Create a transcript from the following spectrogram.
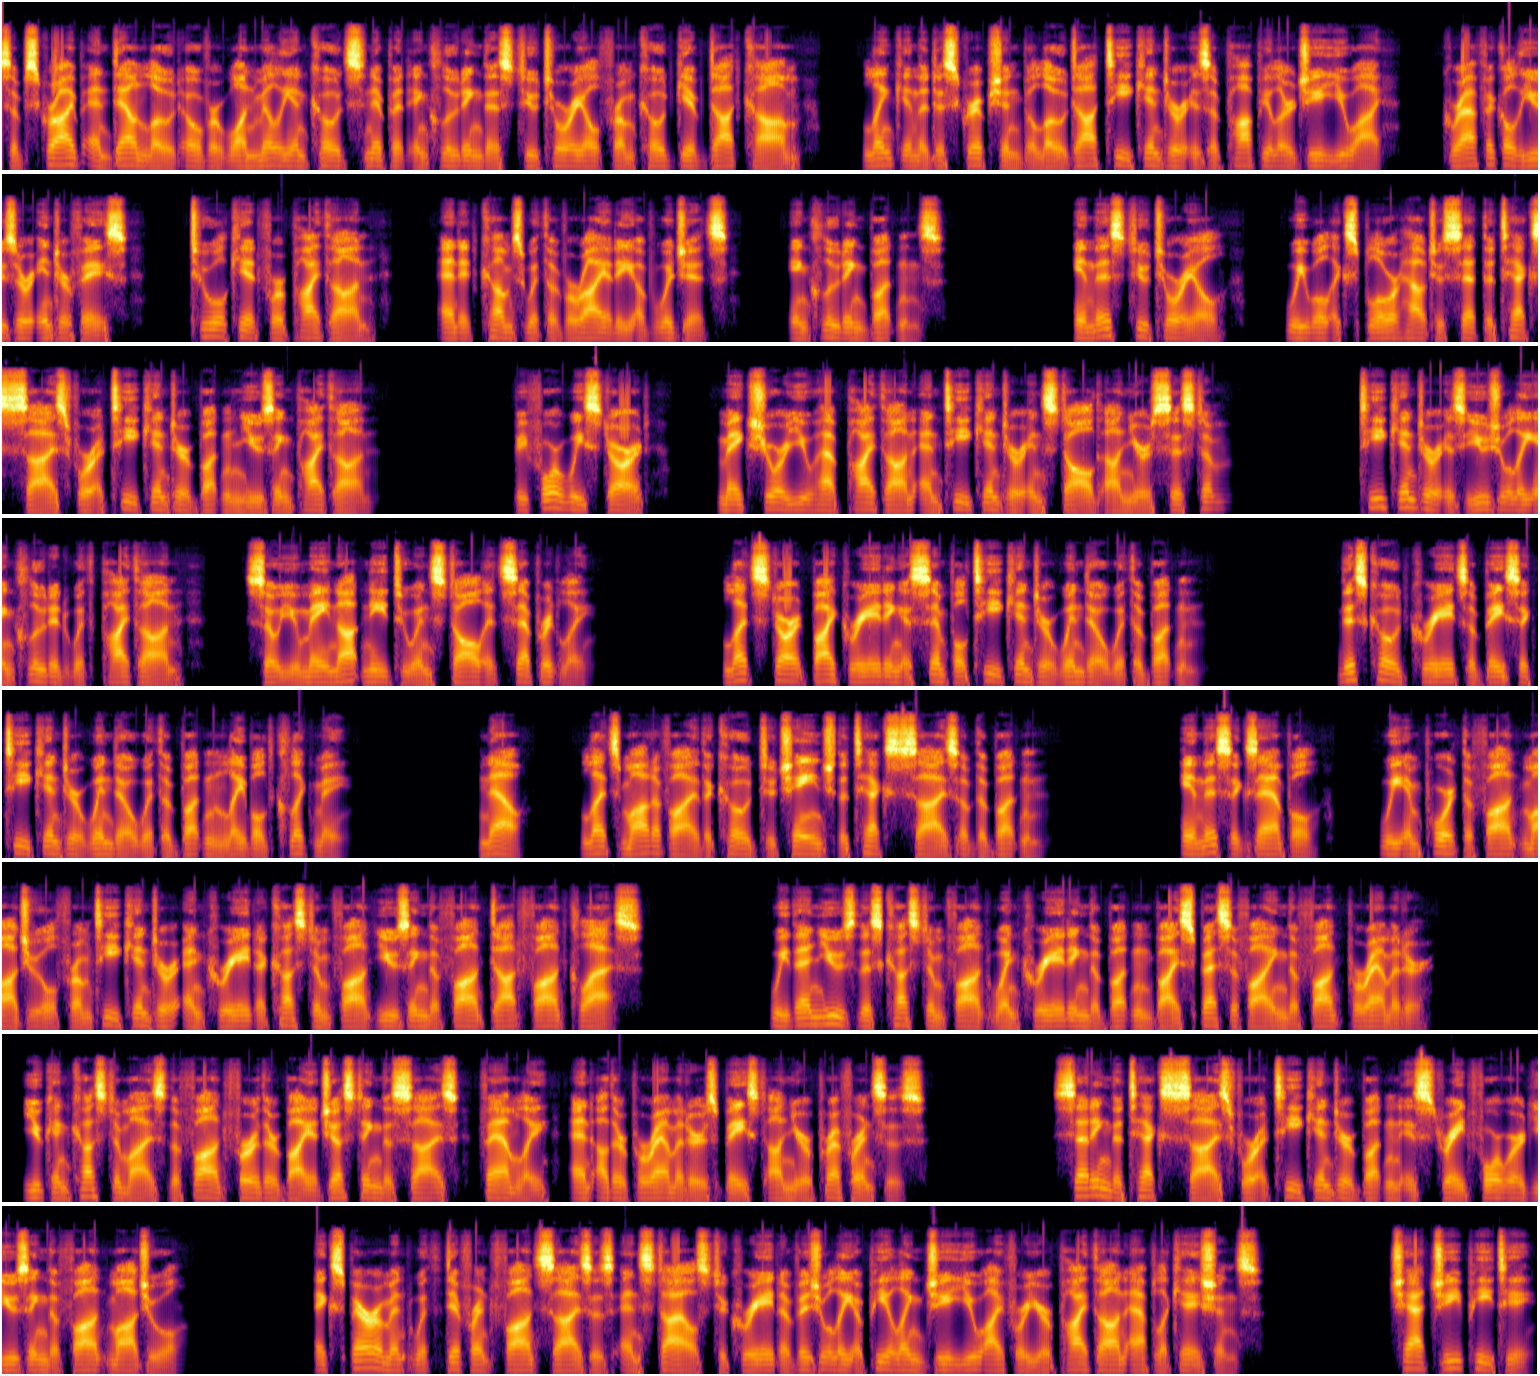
Subscribe and download over 1 million code snippet including this tutorial from codegive.com, link in the description below. Tkinter is a popular GUI, graphical user interface, toolkit for Python, and it comes with a variety of widgets, including buttons. In this tutorial, we will explore how to set the text size for a Tkinter button using Python. Before we start, make sure you have Python and tkinter installed on your system. tkinter is usually included with Python, so you may not need to install it separately. Let's start by creating a simple tkinter window with a button. This code creates a basic tkinter window with a button labeled Click Me. Now, let's modify the code to change the text size of the button. In this example, we import the font module from tkinter and create a custom font using the font.font class. We then use this custom font when creating the button by specifying the font parameter. You can customize the font further by adjusting the size, family, and other parameters based on your preferences. Setting the text size for a tkinter button is straightforward using the font module. Experiment with different font sizes and styles to create a visually appealing GUI for your Python applications. ChatGPT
